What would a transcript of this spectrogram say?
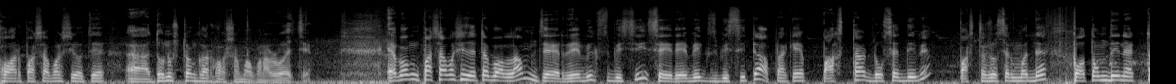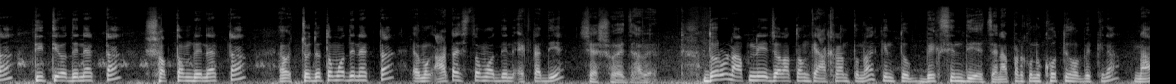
হওয়ার পাশাপাশি হচ্ছে ধনুষ্টঙ্কার হওয়ার সম্ভাবনা রয়েছে। এবং পাশাপাশি যেটা বললাম যে রেবিক্স বিসি সেই রেবিক্স বিসিটা আপনাকে পাঁচটা ডোসে দিবে। পাঁচটা ডোসের মধ্যে প্রথম দিন একটা, তৃতীয় দিন একটা, সপ্তম দিন একটা চোদ্দতম দিন একটা, এবং আঠাশতম দিন একটা দিয়ে শেষ হয়ে যাবে। ধরুন আপনি জলাতঙ্কে আক্রান্ত না, কিন্তু ভ্যাকসিন দিয়েছেন, আপনার কোনো ক্ষতি হবে কি না না,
